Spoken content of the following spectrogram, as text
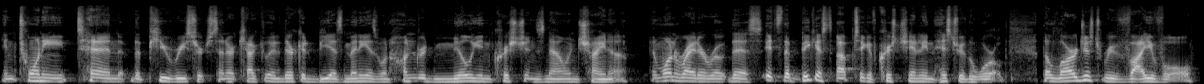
in 2010, the Pew Research Center calculated there could be as many as 100 million Christians now in China. And one writer wrote this It's the biggest uptick of Christianity in the history of the world, the largest revival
